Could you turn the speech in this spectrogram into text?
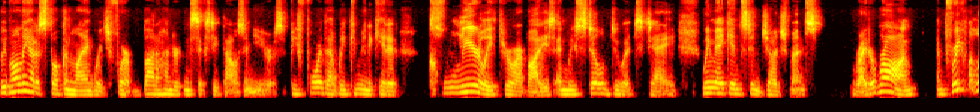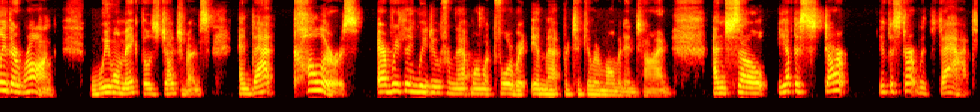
we've only had a spoken language for about 160000 years before that we communicated clearly through our bodies, and we still do it today. We make instant judgments, right or wrong, and frequently they're wrong. We will make those judgments, and that colors everything we do from that moment forward in that particular moment in time. And so you have to start you have to start with that.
